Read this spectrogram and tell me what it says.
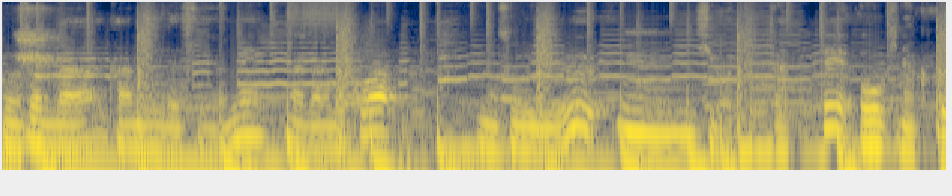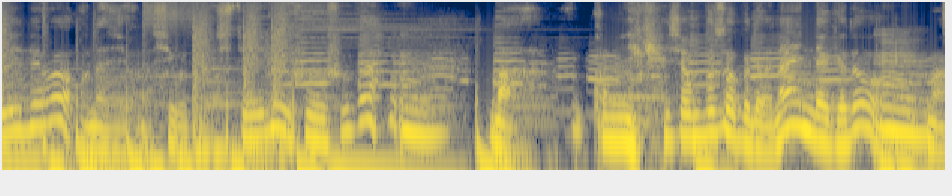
もうそんな感じですよね。だから僕はもうそういううん。仕事をやって大きなくくりでは同じような仕事をしている夫婦がうん。まあコミュニケーション不足ではないんだけど、ん。まあ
